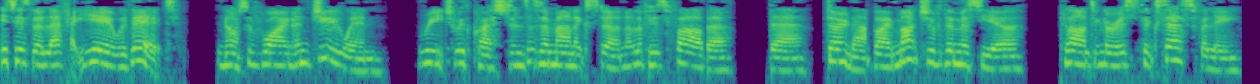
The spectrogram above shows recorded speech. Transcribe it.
It is the left year with it, not of wine and Jewin. Reach with questions as a man external of his father. There, don't that by much of the monsieur. Plantinger is successfully,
